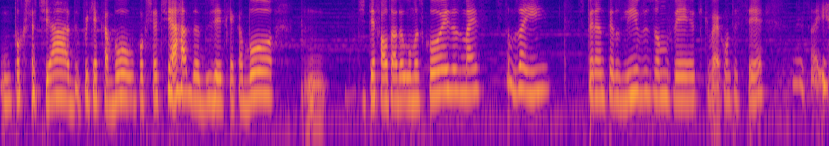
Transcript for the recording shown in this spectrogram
um pouco chateada porque acabou, um pouco chateada do jeito que acabou, de ter faltado algumas coisas, mas estamos aí esperando pelos livros, vamos ver o que, que vai acontecer. É isso aí.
